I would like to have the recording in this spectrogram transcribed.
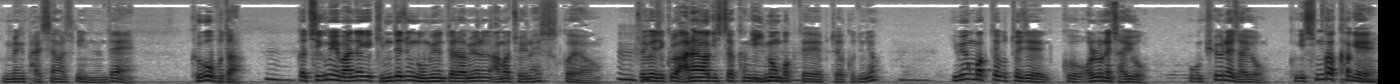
분명히 발생할 수는 있는데 그거보다 그러니까 지금이 만약에 김대중 노무현 때라면 아마 저희는 했을 거예요. 저희가 이제 그걸 안 하기 시작한 게 이명박 때부터였거든요. 이명박 때부터 이제 그 언론의 자유 혹은 표현의 자유 그게 심각하게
